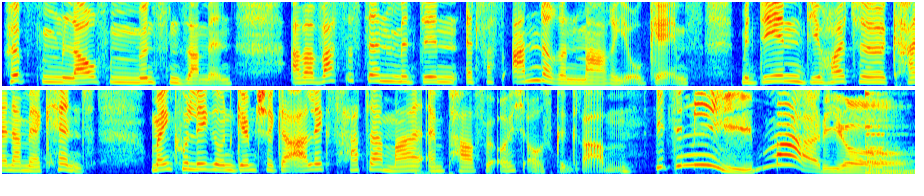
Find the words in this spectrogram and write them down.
Hüpfen, laufen, Münzen sammeln. Aber was ist denn mit den etwas anderen Mario Games? Mit denen, die heute keiner mehr kennt? Mein Kollege und Gamechecker Alex hat da mal ein paar für euch ausgegraben. It's me, Mario.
